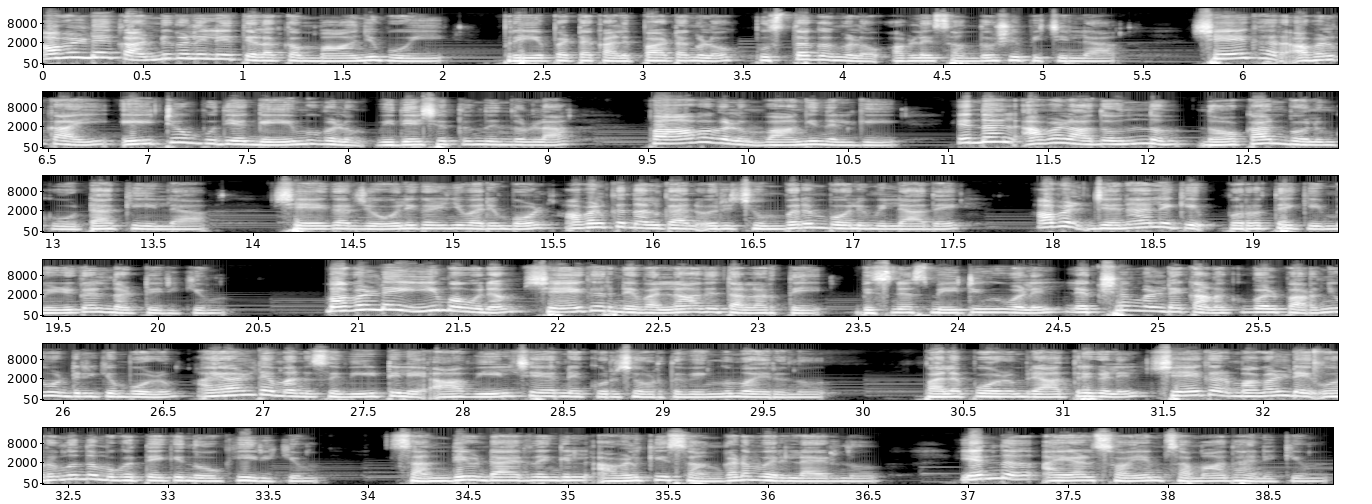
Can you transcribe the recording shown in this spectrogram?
അവളുടെ കണ്ണുകളിലെ തിളക്കം മാഞ്ഞുപോയി. പ്രിയപ്പെട്ട കളിപ്പാട്ടങ്ങളോ പുസ്തകങ്ങളോ അവളെ സന്തോഷിപ്പിച്ചില്ല. ശേഖർ അവൾക്കായി ഏറ്റവും പുതിയ ഗെയിമുകളും വിദേശത്തു നിന്നുള്ള പാവകളും വാങ്ങി നൽകി. എന്നാൽ അവൾ അതൊന്നും നോക്കാൻ പോലും കൂട്ടാക്കിയില്ല. ശേഖർ ജോലി കഴിഞ്ഞു വരുമ്പോൾ അവൾക്ക് നൽകാൻ ഒരു ചുംബനം പോലും ഇല്ലാതെ അവൾ ജനാലയ്ക്ക് പുറത്തേക്ക് മിഴികൾ നട്ടിരിക്കും. മകളുടെ ഈ മൗനം ശേഖറിനെ വല്ലാതെ തളർത്തി. ബിസിനസ് മീറ്റിംഗുകളിൽ ലക്ഷങ്ങളുടെ കണക്കുകൾ പറഞ്ഞുകൊണ്ടിരിക്കുമ്പോഴും അയാളുടെ മനസ്സ് വീട്ടിലെ ആ വീൽ ചെയറിനെ കുറിച്ച് ഓർത്ത് വെങ്ങുമായിരുന്നു. പലപ്പോഴും രാത്രികളിൽ ശേഖർ മകളുടെ ഉറങ്ങുന്ന മുഖത്തേക്ക് നോക്കിയിരിക്കും. സന്ധ്യ ഉണ്ടായിരുന്നെങ്കിൽ അവൾക്ക് ഈ സങ്കടം വരില്ലായിരുന്നു എന്ന് അയാൾ സ്വയം സമാധാനിക്കും.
